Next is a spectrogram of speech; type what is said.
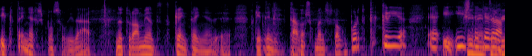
e que tem a responsabilidade, naturalmente, de quem tenha, de quem tem estado aos comandos do Futebol Clube Porto, que cria. É, e isto e é que é grave.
